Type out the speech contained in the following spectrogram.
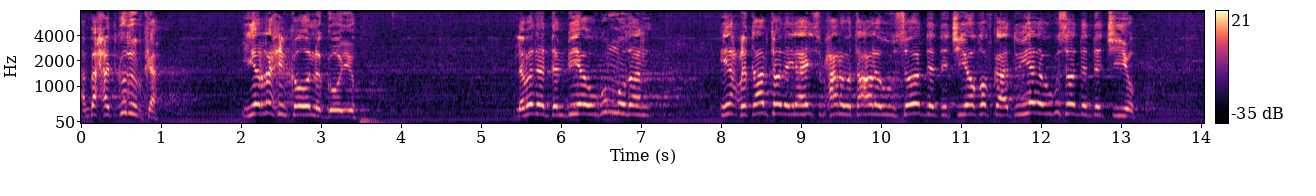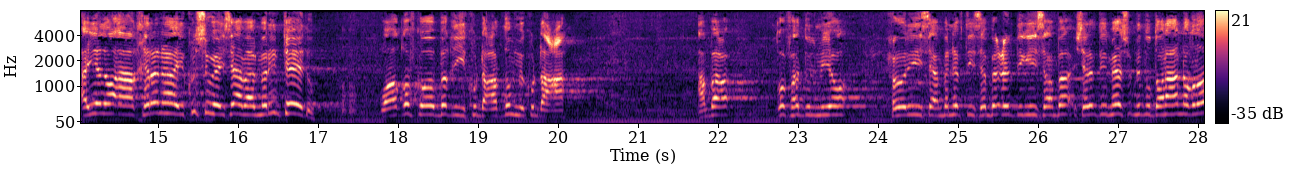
amba xadgudubka iyo raximka oo la gooyo. Labada dembiye ugu mudan in ciqaabtooda ilaahay subxaanahu wa tacaala uu soo dedejiyo qofka adduunyada ugu soo dedejiyo iyadoo aakhirana ay ku sugayso abaalmarinteedu waa qofka oo baqyi ku dhaca dulmi ku dhaca. Amba qof ha dulmiyo xoolihiisa amba naftiisa amba cirdigiisa amba sharaftiisa meeshu miduu doona ha noqdo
